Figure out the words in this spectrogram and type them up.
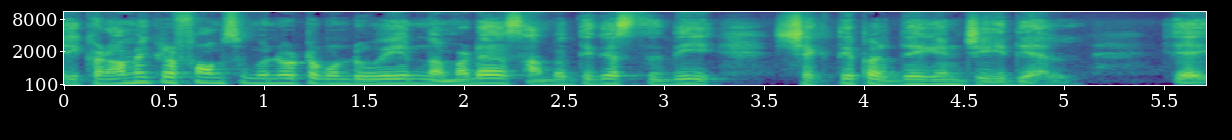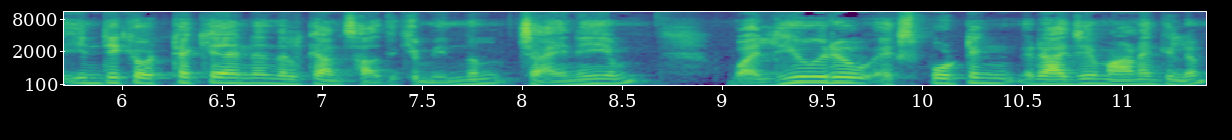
ഇക്കണോമിക് റിഫോംസ് മുന്നോട്ട് കൊണ്ടുപോവുകയും നമ്മുടെ സാമ്പത്തിക സ്ഥിതി ശക്തിപ്പെടുത്തുകയും ചെയ്താൽ ഇന്ത്യയ്ക്ക് ഒറ്റയ്ക്ക് തന്നെ നിൽക്കാൻ സാധിക്കും. ഇന്നും ചൈനയും വലിയൊരു എക്സ്പോർട്ടിംഗ് രാജ്യമാണെങ്കിലും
